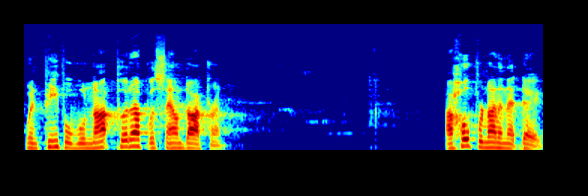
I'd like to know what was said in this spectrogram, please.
when people will not put up with sound doctrine I hope we're not in that day.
